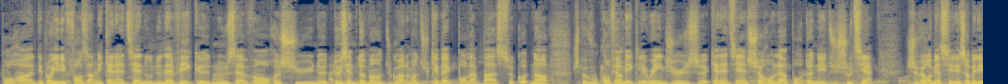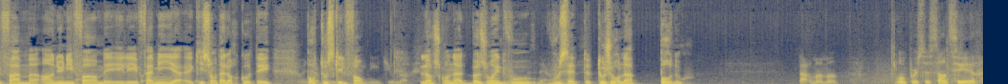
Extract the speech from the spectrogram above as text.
pour euh, déployer des forces armées canadiennes au Nunavik, nous avons reçu une deuxième demande du gouvernement du Québec pour la base Côte-Nord. Je peux vous confirmer que les Rangers canadiens seront là pour donner du soutien. Je veux remercier les hommes et les femmes en uniforme et les familles qui sont à leur côté pour tout ce qu'ils font. Lorsqu'on a besoin de vous, vous êtes toujours là pour nous. Par moment, on peut se sentir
